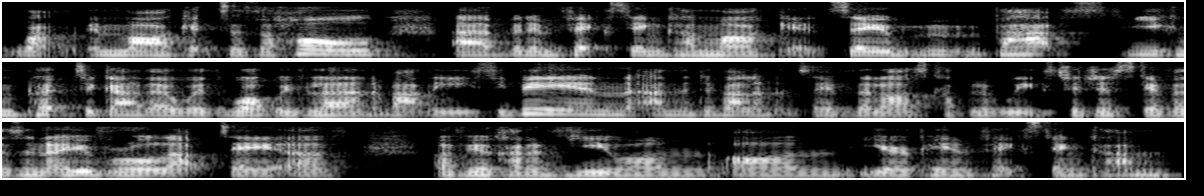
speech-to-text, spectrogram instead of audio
well, in markets as a whole, uh, but in fixed income markets. So mm, perhaps you can put together with what we've learned about the ECB and, and the developments over the last couple of weeks to just give us an overall update of, of your kind of view on, on European fixed income.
